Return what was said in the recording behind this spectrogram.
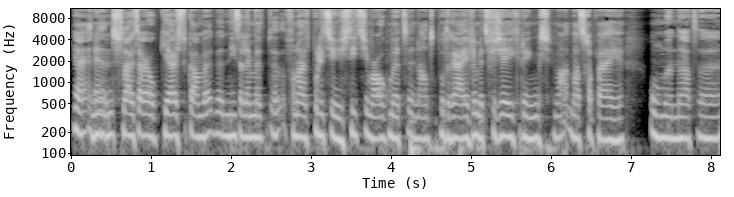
Ja, en, En- en sluit daar ook juist ook aan, bij- niet alleen met, eh, vanuit politie en justitie, maar ook met een aantal bedrijven, met verzekeringsmaatschappijen, om inderdaad eh,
